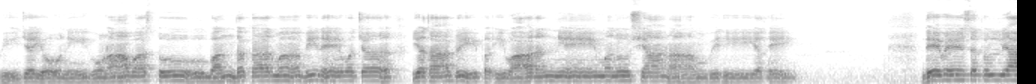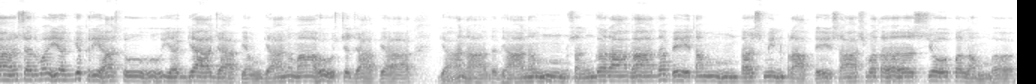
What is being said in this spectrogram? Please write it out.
बीजयोनिगुणा वस्तु बन्धकर्मभिरेव च यथा द्वीप इवारण्ये मनुष्याणां विधीयते। देवेशतुल्या सर्वयज्ञक्रियास्तु यज्ञा जाप्यं ज्ञानमाहुश्च जाप्यात् ज्ञानाद् सङ्गरागादपेतं तस्मिन् प्राप्ते शाश्वतस्योपलम्ब।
